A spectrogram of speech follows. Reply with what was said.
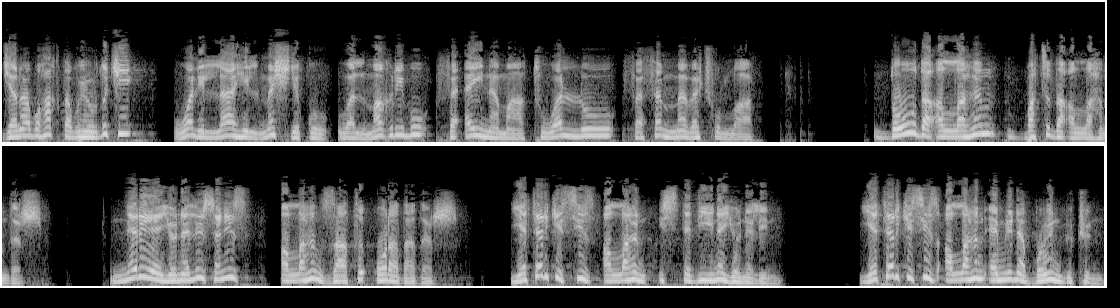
Cenab-ı Hak da buyurdu ki وَلِلَّهِ الْمَشْرِقُ وَالْمَغْرِبُ فَاَيْنَمَا تُوَلُّوا فَثَمَّ وَجْهُ اللّٰهِ Doğu da Allah'ın, batı da Allah'ındır. Nereye yönelirseniz Allah'ın zatı oradadır. Yeter ki siz Allah'ın istediğine yönelin. Yeter ki siz Allah'ın emrine boyun bükün.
